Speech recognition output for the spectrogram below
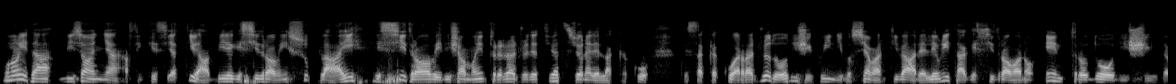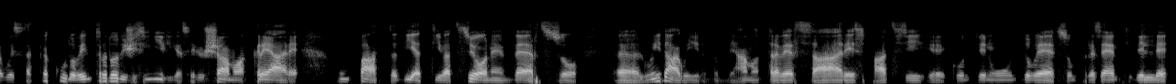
un'unità bisogna, affinché sia attivabile, che si trovi in supply e si trovi diciamo entro il raggio di attivazione dell'HQ. Questo HQ ha raggio 12, quindi possiamo attivare le unità che si trovano entro 12 da questo HQ, dove entro 12 significa se riusciamo a creare un path di attivazione verso eh, l'unità, quindi dobbiamo attraversare spazi eh, contenuti dove sono presenti delle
